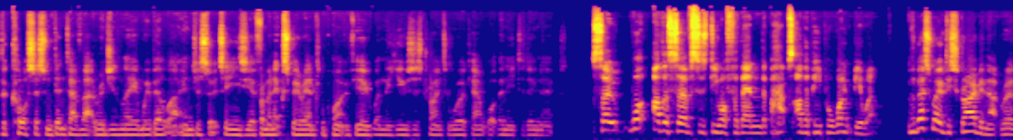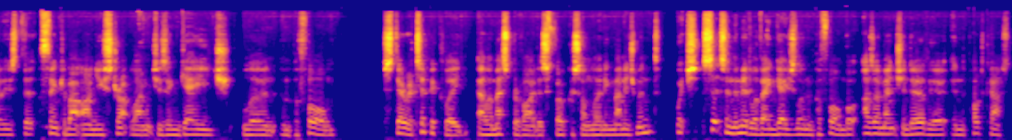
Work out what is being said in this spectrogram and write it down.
The core system didn't have that originally, and we built that in just so it's easier from an experiential point of view when the user's trying to work out what they need to do next. So, what other services do you offer then that perhaps other people won't be aware of? The best way of describing that really is to think about our new strapline, which is engage, learn, and perform. Stereotypically, LMS providers focus on learning management, which sits in the middle of engage, learn, and perform. But as I mentioned earlier in the podcast,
